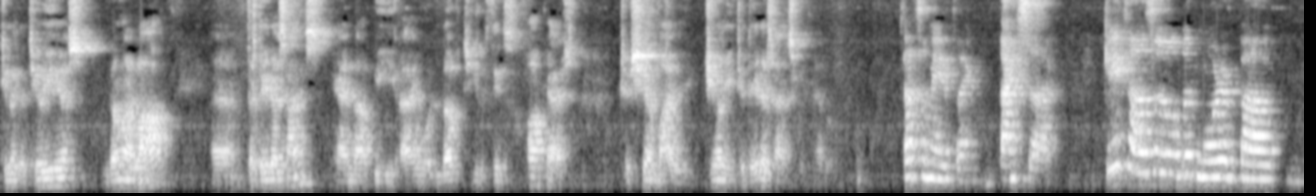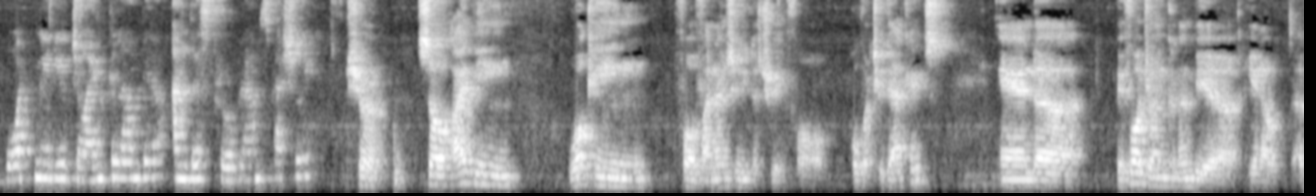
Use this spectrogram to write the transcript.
during the two years, learn a lot, uh, the data science, and I'll be, I would love to use this podcast to share my journey to data science with everyone. That's amazing. Thanks, Jack. Can you tell us a little bit more about what made you join Columbia and this program especially? Sure. So I've been working for financial industry for over two decades. And uh, before joining Columbia, you know, uh,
